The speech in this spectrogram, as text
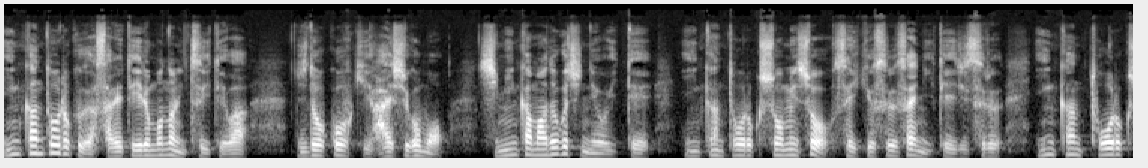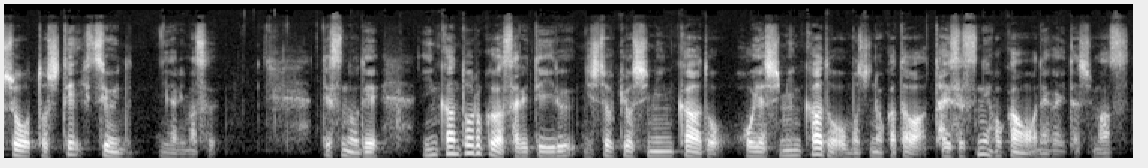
印鑑登録がされているものについては、自動交付機廃止後も市民課窓口において印鑑登録証明書を請求する際に提示する印鑑登録証として必要になります。ですので、印鑑登録がされている西東京市民カード、法や市民カードをお持ちの方は大切に保管をお願いいたします。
